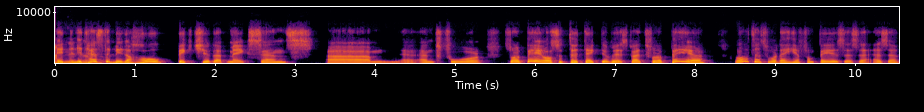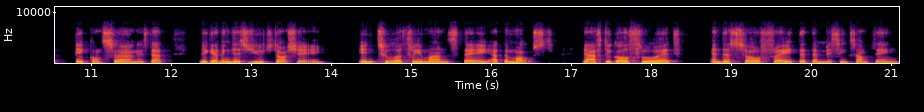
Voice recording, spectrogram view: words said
so it, it has to be the whole picture that makes sense. Um, and for for a payer also to take the risk, right? For a payer, a lot of times what I hear from payers as a as a big concern is that they're getting this huge dossier in two or three months. They at the most they have to go through it and they're so afraid that they're missing something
